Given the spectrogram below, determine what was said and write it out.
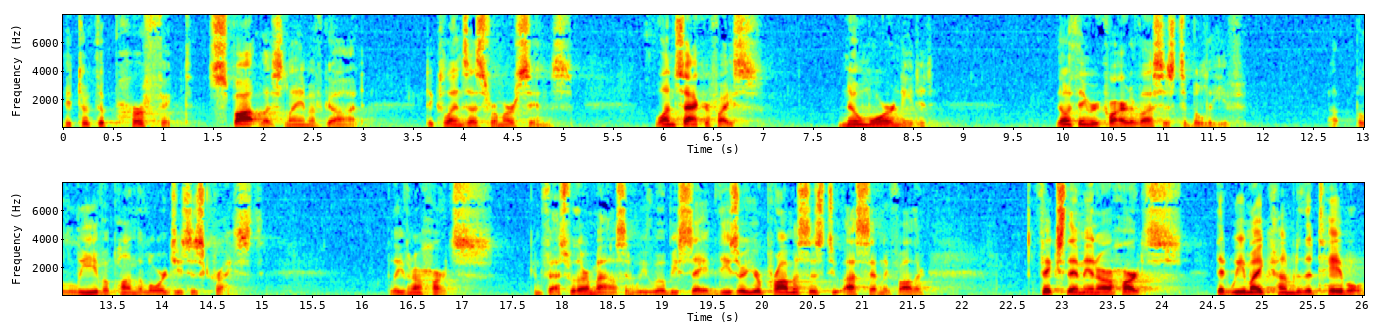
It took the perfect, spotless Lamb of God to cleanse us from our sins. One sacrifice, no more needed. The only thing required of us is to believe. Uh, believe upon the Lord Jesus Christ. Believe in our hearts. Confess with our mouths, and we will be saved. These are your promises to us, Heavenly Father. Fix them in our hearts that we might come to the table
